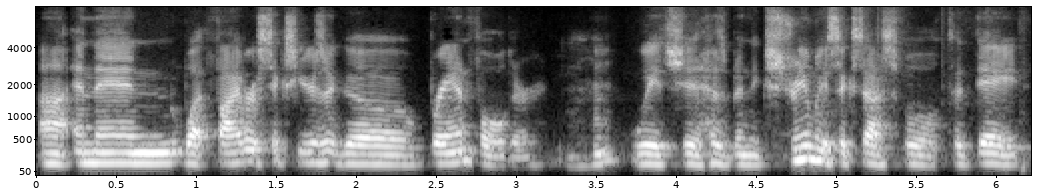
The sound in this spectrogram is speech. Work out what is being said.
Uh, and then what five or six years ago, Brandfolder, mm-hmm. which has been extremely successful to date.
